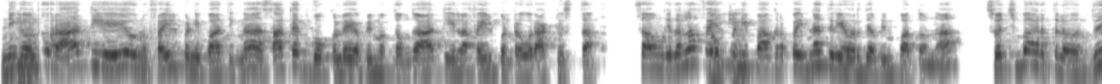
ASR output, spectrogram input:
நீங்க. வந்து ஒரு ஆர்டிஐ ஒன்னு ஃபைல் பண்ணி பாத்தீங்கன்னா சாகத் கோகுலே அப்படின்னு ஒருத்தவங்க ஆர்டிஐ எல்லாம் ஃபைல் பண்ற ஒரு ஆக்டிவிஸ்ட் தான். சோ அவங்க இதெல்லாம் ஃபைல். பண்ணி பாக்குறப்ப என்ன தெரிய வருது அப்படின்னு பார்த்தோம்னா ஸ்வச் பாரத்ல வந்து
